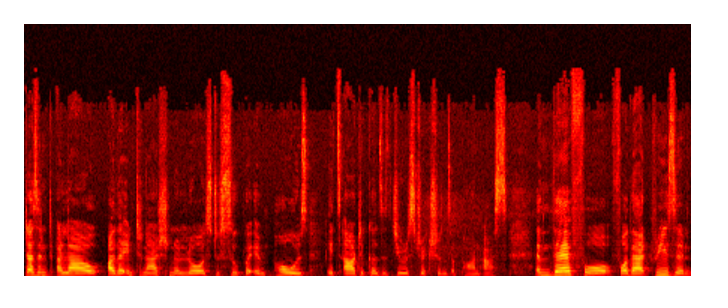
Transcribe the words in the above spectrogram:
doesn't allow other international laws to superimpose its articles, its jurisdictions upon us. And therefore, for that reason,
